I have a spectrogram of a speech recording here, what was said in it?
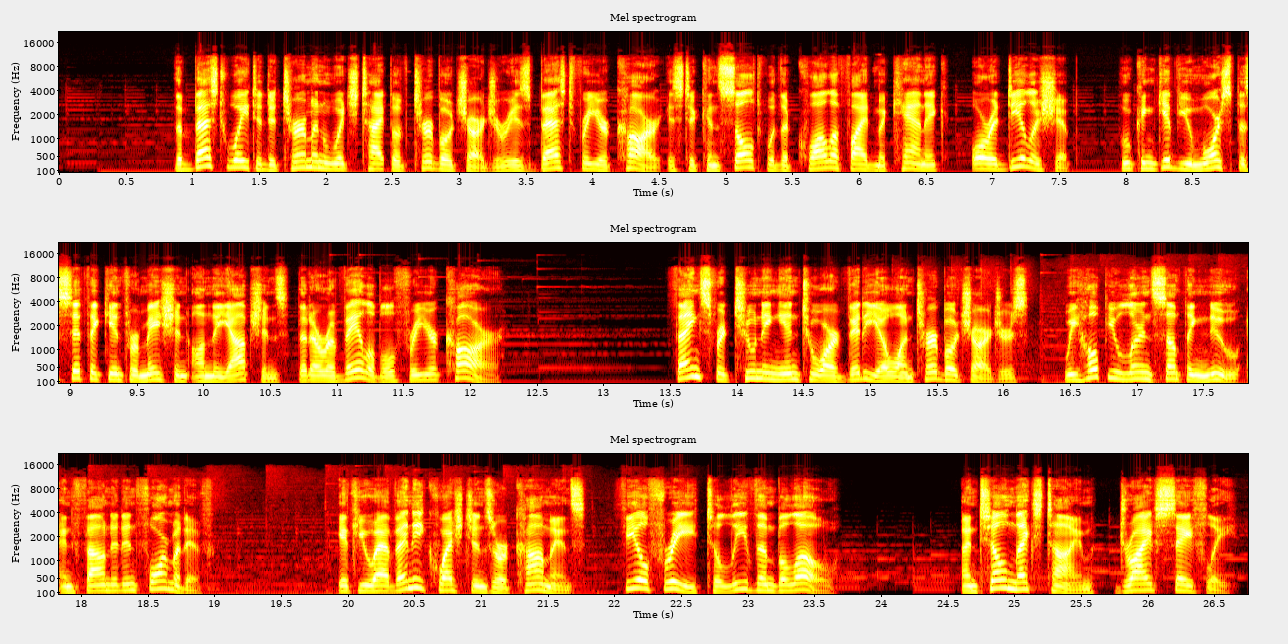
The best way to determine which type of turbocharger is best for your car is to consult with a qualified mechanic or a dealership who can give you more specific information on the options that are available for your car. Thanks for tuning in to our video on turbochargers, we hope you learned something new and found it informative. If you have any questions or comments, feel free to leave them below. Until next time, drive safely.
